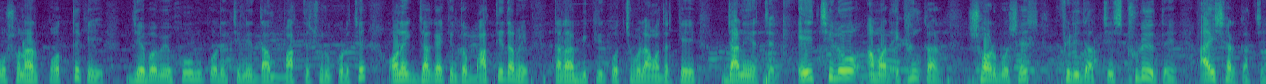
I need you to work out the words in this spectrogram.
ঘোষণার পর থেকেই যেভাবে হু হু করে চিনির দাম বাড়তে শুরু করেছে, অনেক জায়গায় কিন্তু বাড়তি দামে তারা বিক্রি করছে বলে আমাদেরকে জানিয়েছেন। এই ছিল আমার এখানকার সর্বশেষ, ফিরে যাচ্ছি স্টুডিওতে আয়েশার কাছে।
